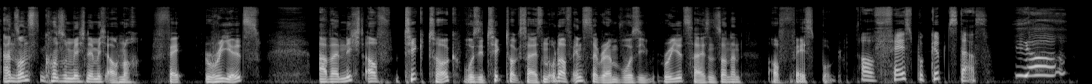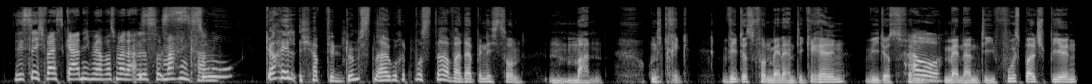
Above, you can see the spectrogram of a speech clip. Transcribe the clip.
Ansonsten konsumiere ich nämlich auch noch Fa Reels, aber nicht auf TikTok, wo sie TikToks heißen, oder auf Instagram, wo sie Reels heißen, sondern auf Facebook. Auf Facebook gibt's das. Ja, Siehst du, ich weiß gar nicht mehr, was man da alles so machen kann. So geil. Ich habe den dümmsten Algorithmus da, weil da bin ich so ein Mann. Und ich krieg Videos von Männern, die grillen, Videos von Oh. Männern, die Fußball spielen,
